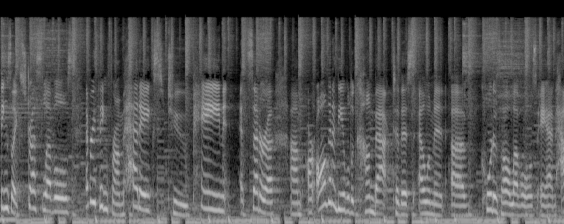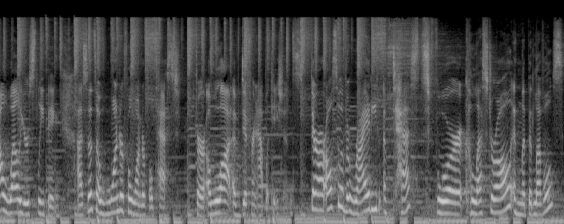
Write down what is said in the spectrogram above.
Things like stress levels, everything from headaches to pain, etc., um, are all going to be able to come back to this element of cortisol levels and how well you're sleeping. Uh, so that's a wonderful, wonderful test for a lot of different applications. There are also a variety of tests for cholesterol and lipid levels.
